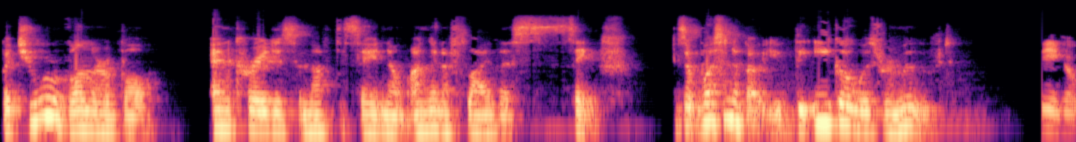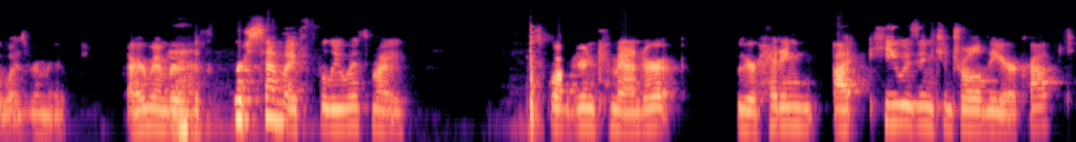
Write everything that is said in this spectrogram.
but you were vulnerable and courageous enough to say, no, I'm going to fly this safe. Because it wasn't about you. The ego was removed. The ego was removed. I remember yeah. the first time I flew with my squadron commander, we were heading, I, he was in control of the aircraft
